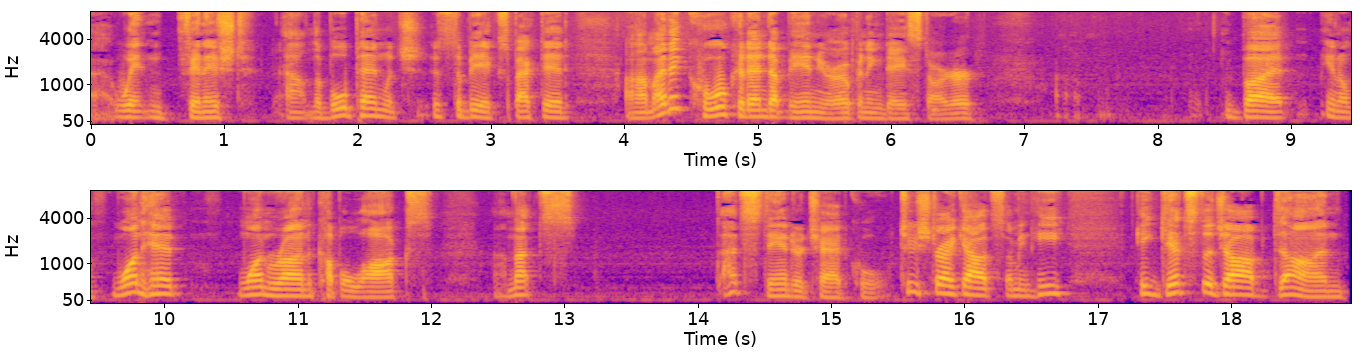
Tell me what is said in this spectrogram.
uh, went and finished out in the bullpen, which is to be expected. Um, I think Kuhl could end up being your opening day starter. But, you know, one hit, one run, a couple walks. Um, that's that's standard Chad Kuhl. Two strikeouts. I mean, he he gets the job done,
